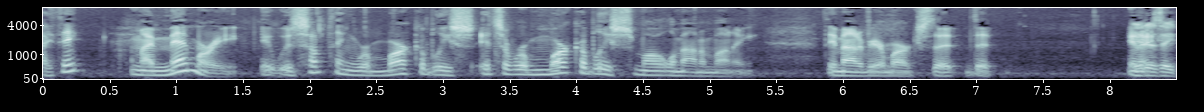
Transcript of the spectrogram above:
I think in my memory, it was something remarkably. It's a remarkably small amount of money, the amount of earmarks that that. In It is a in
